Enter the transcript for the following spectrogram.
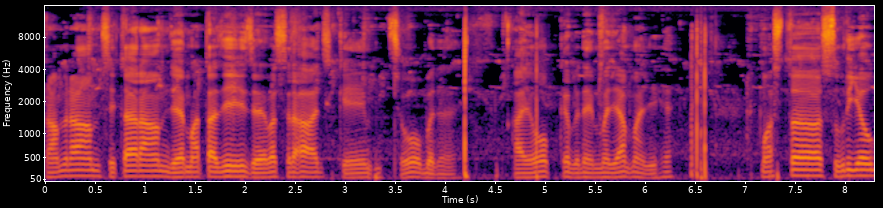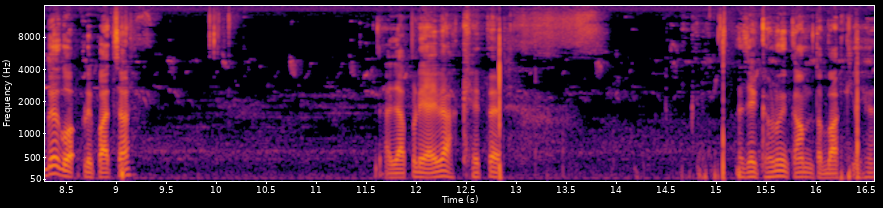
રામ રામ સીતારામ, જય માતાજી, જય વસરાજ, કેમ છો બધા આઈ હોપ કે બધા મજામાં જ છે. મસ્ત સૂર્ય ઉગે ગયો આપણી પાછળ. આજે આપણે આવ્યા ખેતર. આજે ઘણું કામ તો બાકી છે.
